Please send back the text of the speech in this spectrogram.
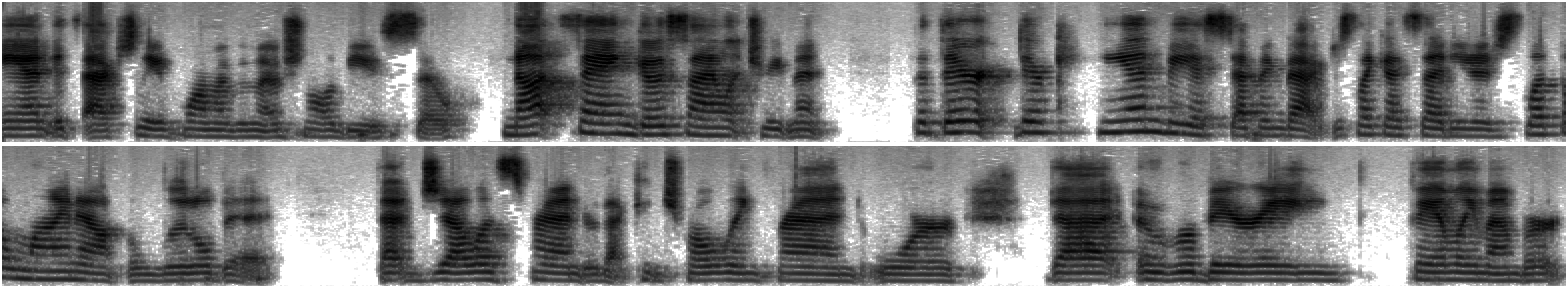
And it's actually a form of emotional abuse. So, not saying go silent treatment, but there there can be a stepping back. Just like i said you know just let the line out a little bit. That jealous friend or that controlling friend or that overbearing family member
